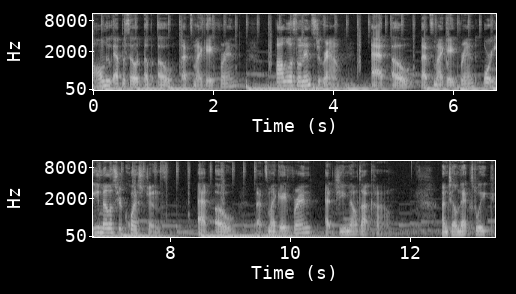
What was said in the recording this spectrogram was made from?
all new episode of Oh, That's My Gay Friend. Follow us on Instagram at Oh, That's My Gay Friend or email us your questions at Oh, That's My Gay Friend at gmail.com. Until next week,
